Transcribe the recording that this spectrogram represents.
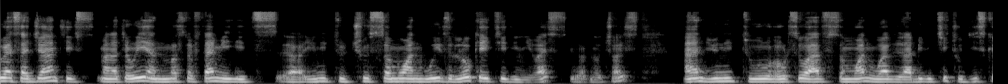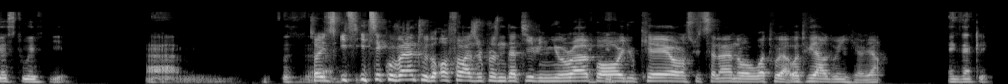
US agent is mandatory, and most of the time it's uh, you need to choose someone who is located in US. You have no choice, and you need to also have someone who has the ability to discuss to FDA. Um, because, so it's, it's it's equivalent to the authorized representative in Europe or UK or Switzerland or what we are what we are doing here, yeah. Exactly.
